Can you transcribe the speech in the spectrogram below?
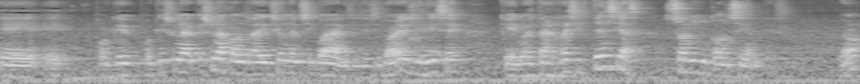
eh, porque, porque es, una, es una contradicción del psicoanálisis. El psicoanálisis dice que nuestras resistencias son inconscientes. ¿no?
